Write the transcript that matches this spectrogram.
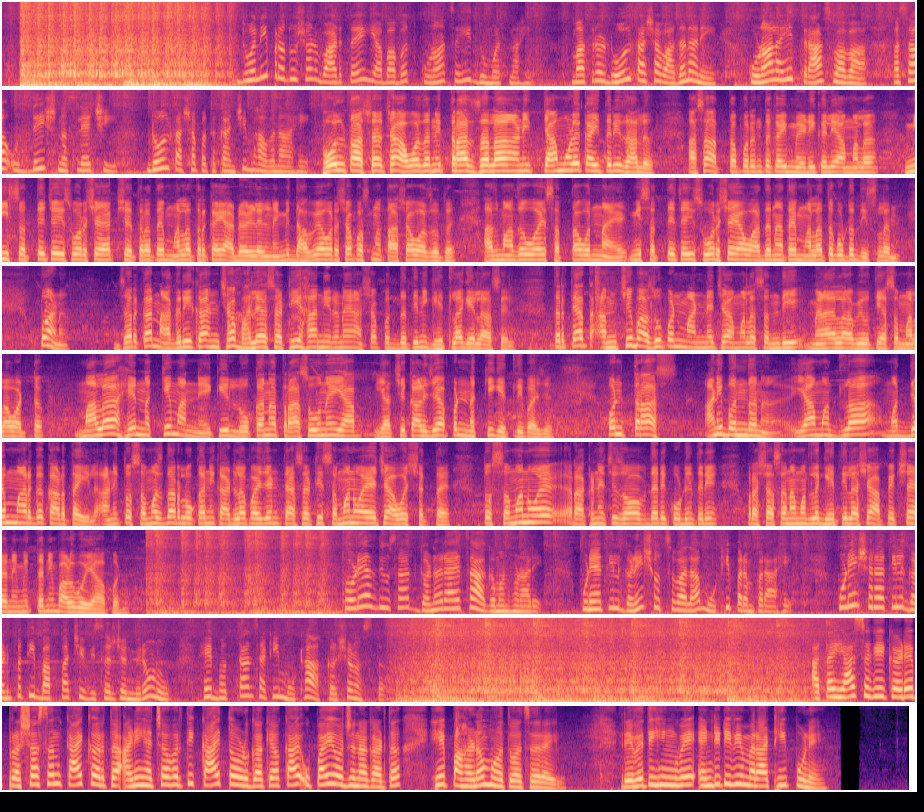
ध्वनी प्रदूषण वाढतंय याबाबत कुणाचंही दुमत नाही. मात्र ढोल ताशा वादनाने कुणालाही त्रास व्हावा असा उद्देश नसल्याची ढोल ताशा पथकांची भावना आहे. ढोल ताशाच्या आवाजाने त्रास झाला आणि त्यामुळे काहीतरी झालं असं आत्तापर्यंत काही मेडिकली आम्हाला मी सत्तेचाळीस वर्ष या क्षेत्रात आहे मला तर काही आढळलेलं नाही. मी दहाव्या वर्षापासून ताशा वाजवतो आहे. आज माझं वय सत्तावन्न आहे. मी सत्तेचाळीस वर्ष या वादनात आहे मला तर कुठं दिसलं नाही. पण जर का नागरिकांच्या भल्यासाठी हा निर्णय अशा पद्धतीने घेतला गेला असेल तर त्यात आमची बाजू पण मांडण्याची आम्हाला संधी मिळायला हवी होती असं मला वाटतं. मला हे नक्की मान्य आहे की लोकांना त्रास होऊ नये या याची काळजी आपण नक्की घेतली पाहिजे. पण त्रास आणि बंधनं यामधला मध्यम मार्ग काढता येईल आणि तो समजदार लोकांनी काढला पाहिजे आणि त्यासाठी समन्वयाची आवश्यकता आहे. तो समन्वय राखण्याची जबाबदारी कोणीतरी प्रशासनामधलं घेतील अशी अपेक्षा या निमित्ताने बाळगूया आपण. थोड्याच दिवसात गणरायाचं आगमन होणार आहे. पुण्यातील गणेशोत्सवाला मोठी परंपरा आहे. पुणे शहरातील गणपती बाप्पाची विसर्जन मिरवणूक हे भक्तांसाठी मोठं आकर्षण असतं. आता ह्या सगळीकडे प्रशासन काय करतं आणि ह्याच्यावरती काय तोडगा किंवा काय उपाययोजना काढतं हे पाहणं महत्त्वाचं राहील. Revati Hingwe N D T V Marathi Pune.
